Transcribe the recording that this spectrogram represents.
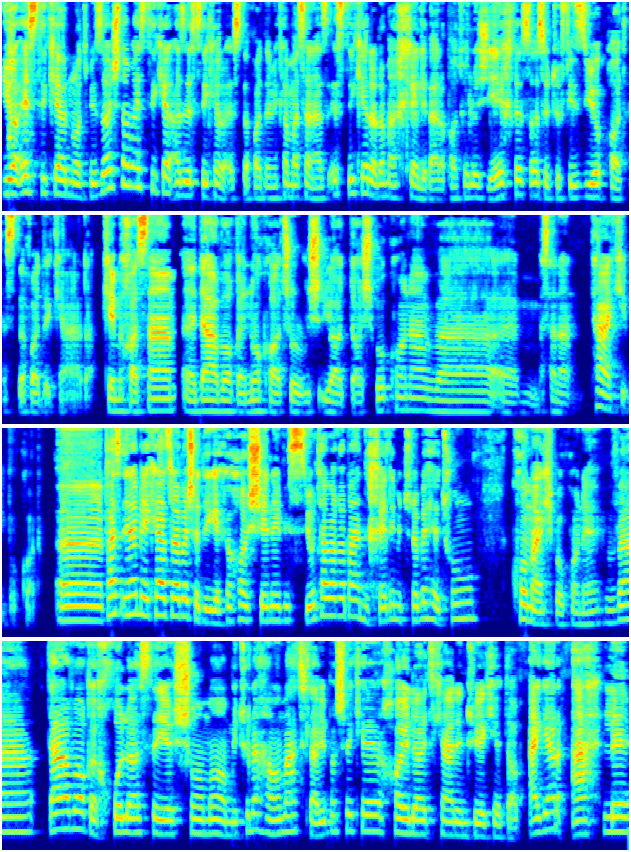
یا sticker note میذاشتم. sticker از sticker رو استفاده می‌کنم مثلا از sticker رو من خیلی برای پاتولوژی اختصاصی تو فیزیوپات استفاده کردم. که می‌خواستم در واقع نکات رو روش یادداشت بکنم و مثلا ترکیب بکنم. پس اینم یکی از روش دیگه که حاشیه نویسی و طبقه بندی خیلی می‌تونه بهتون کمک بکنه و در واقع خلاصه شما می‌تونه همه مطلبی باشه که highlight کردین توی کتاب. اگر اهل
